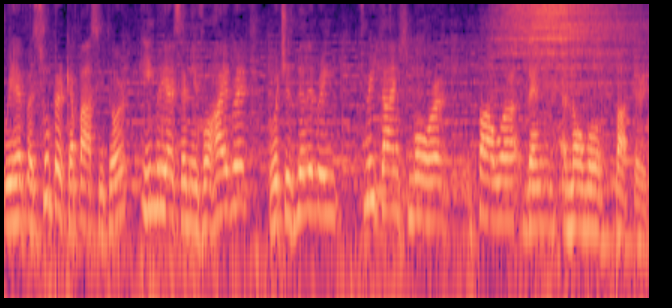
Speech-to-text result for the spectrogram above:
We have a super capacitor, is an hybrid, which is delivering three times more power than a normal battery.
